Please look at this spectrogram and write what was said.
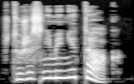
Что же с ними не так?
